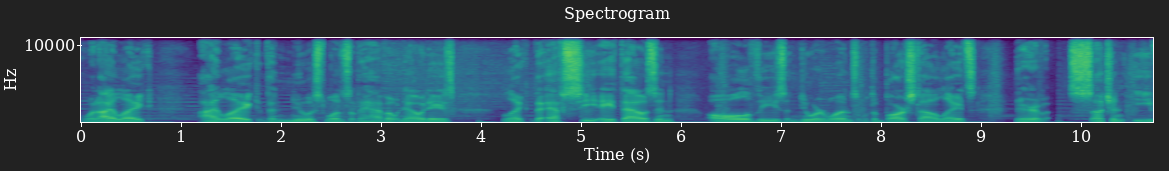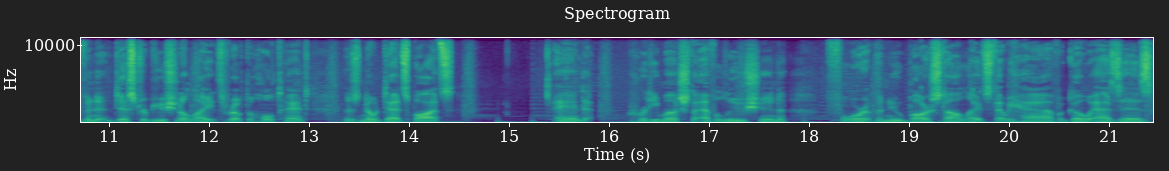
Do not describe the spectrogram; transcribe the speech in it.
what I like, I like the newest ones that they have out nowadays, like the FC 8000 all of these newer ones with the bar style lights. They have such an even distribution of light throughout the whole tent. There's no dead spots. And pretty much the evolution for the new bar style lights that we have go as is.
